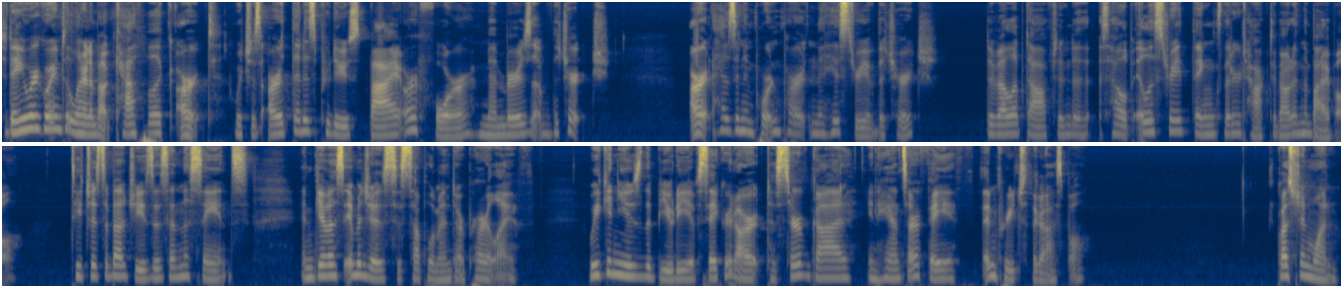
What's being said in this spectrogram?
Today we're going to learn about Catholic art, which is art that is produced by or for members of the Church. Art has an important part in the history of the Church, developed often to help illustrate things that are talked about in the Bible, teach us about Jesus and the saints, and give us images to supplement our prayer life. We can use the beauty of sacred art to serve God, enhance our faith, and preach the gospel. Question 1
